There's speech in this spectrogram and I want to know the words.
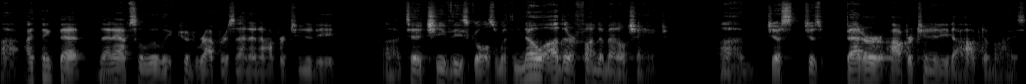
uh, I think that that absolutely could represent an opportunity uh, to achieve these goals with no other fundamental change. Um, just just better opportunity to optimize.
